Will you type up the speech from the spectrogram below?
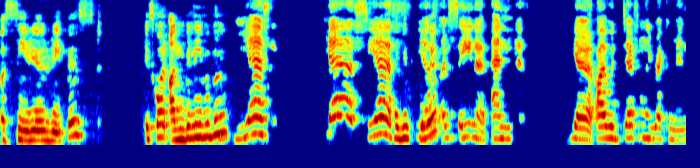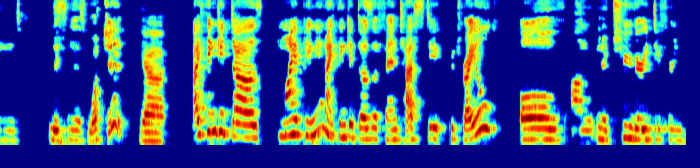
a serial rapist. It's called Unbelievable. Yes, yes, yes. Have you seen yes, it? I've seen it, and yeah, I would definitely recommend listeners watch it. Yeah, I think it does. In my opinion, I think it does a fantastic portrayal of um, you know two very different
